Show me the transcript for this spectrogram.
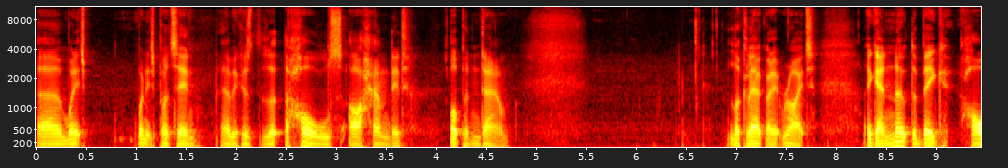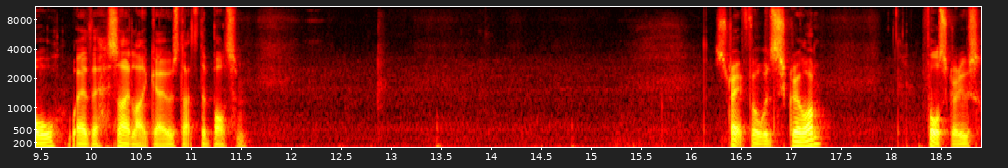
um, when it's when it's put in uh, because the, the holes are handed up and down. Luckily I got it right. Again, note the big hole where the side light goes, that's the bottom. Straightforward screw on four screws.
